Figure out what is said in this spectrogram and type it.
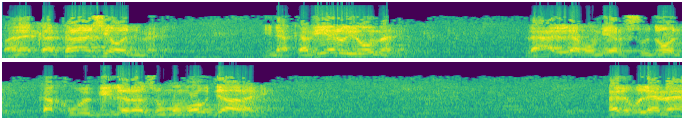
pa neka traže od mene i neka vjeruju u mene. la'allahum jersudun kako bi bili razumom obdarani. al ulema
